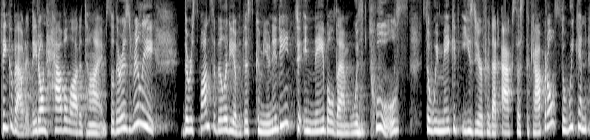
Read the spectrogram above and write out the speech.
Think about it. They don't have a lot of time, so there is really the responsibility of this community to enable them with tools so we make it easier for that access to capital so we can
